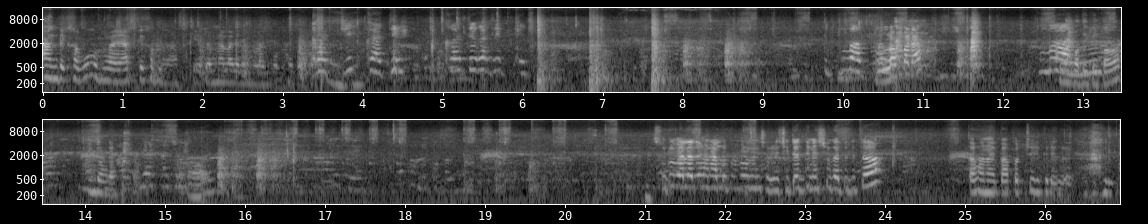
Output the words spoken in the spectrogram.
আনতে খাব? হয় আজকে খাব না আজকে এটা মেলা দিন লাগবে খাইতে আর লম্বাটা লম্বা দিকে কাট ধরে আর ছোটবেলা যখন আলু পাপড় ছিল শীতের দিনে শুকাতে দিত তখন ওই পাপড় চুরি করে করে খেলিত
